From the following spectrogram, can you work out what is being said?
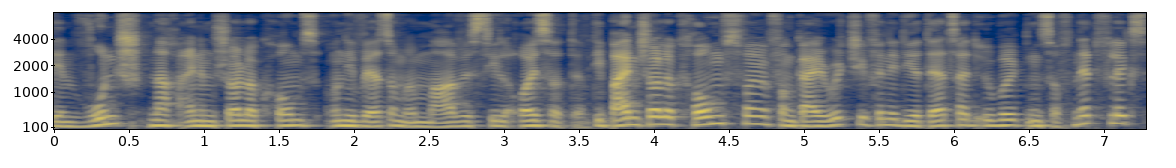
den Wunsch nach einem Sherlock Holmes-Universum im Marvel-Stil äußerte. Die beiden Sherlock Holmes-Filme von Guy Ritchie findet ihr derzeit übrigens auf Netflix,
